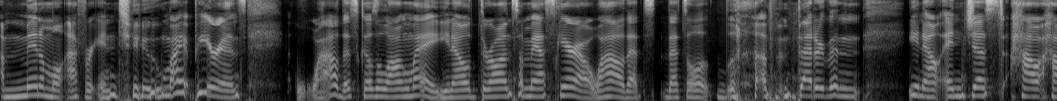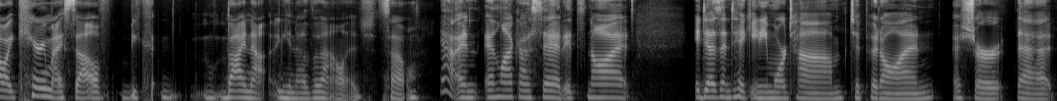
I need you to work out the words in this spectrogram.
a minimal effort into my appearance, wow, this goes a long way. You know, throw on some mascara. Wow, that's that's a better than you know, and just how how I carry myself bec- by not you know the knowledge. So yeah, and and like I said, it's not. It doesn't take any more time to put on a shirt that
